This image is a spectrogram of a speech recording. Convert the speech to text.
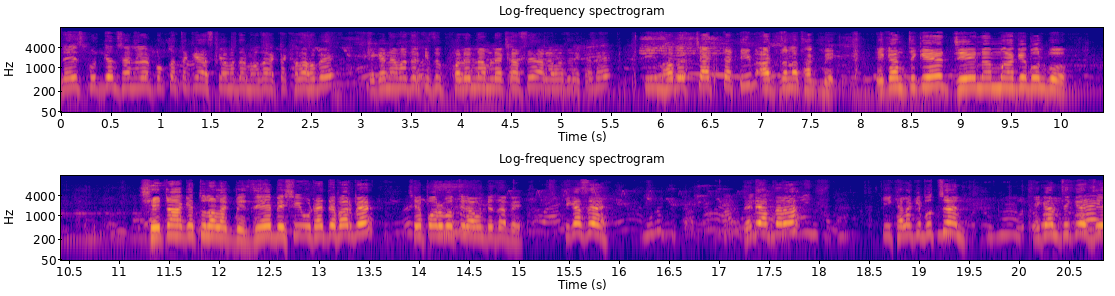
জেস ফুড গেম চ্যানেলের পক্ষ থেকে আজকে আমাদের মজার একটা খেলা হবে। এখানে আমাদের কিছু ফলের নাম লেখা আছে আর আমাদের এখানে টিম হবে চারটা টিম আট জনা থাকবে। এখান থেকে যে নাম আগে বলব, সেটা আগে তোলা লাগবে। যে বেশি উঠাইতে পারবে, সে পরবর্তী রাউন্ডে যাবে। ঠিক আছে? রেডি আপনারা? কি খেলা কি বুঝছেন? এখান থেকে যে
